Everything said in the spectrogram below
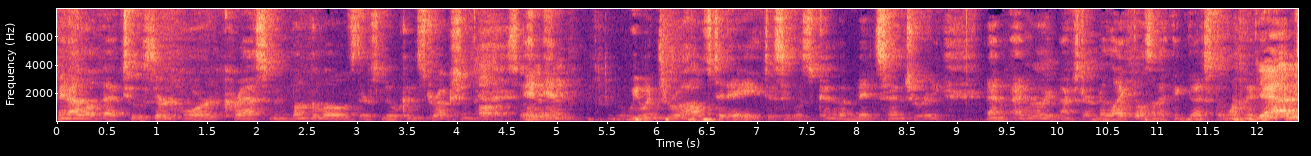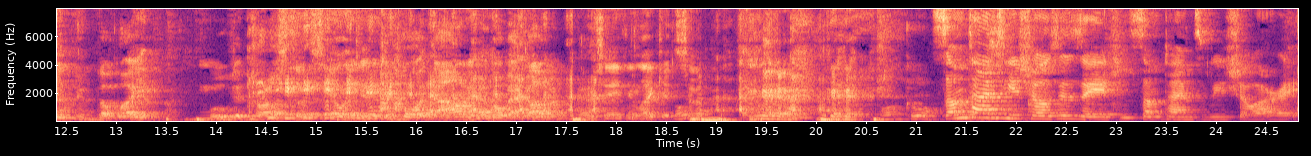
I mean, I love that two third Third ward, Craftsman bungalows. There's new construction, Oh, so and, and we went through a house today. Just it was kind of a mid-century, and I really I'm starting to like those, and I think that's the one that Yeah, I mean the light moved across the ceiling and you can pull it down and it'll go back up. I've never seen anything like it. So well, oh. cool. Sometimes he shows his age and sometimes we show our age.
